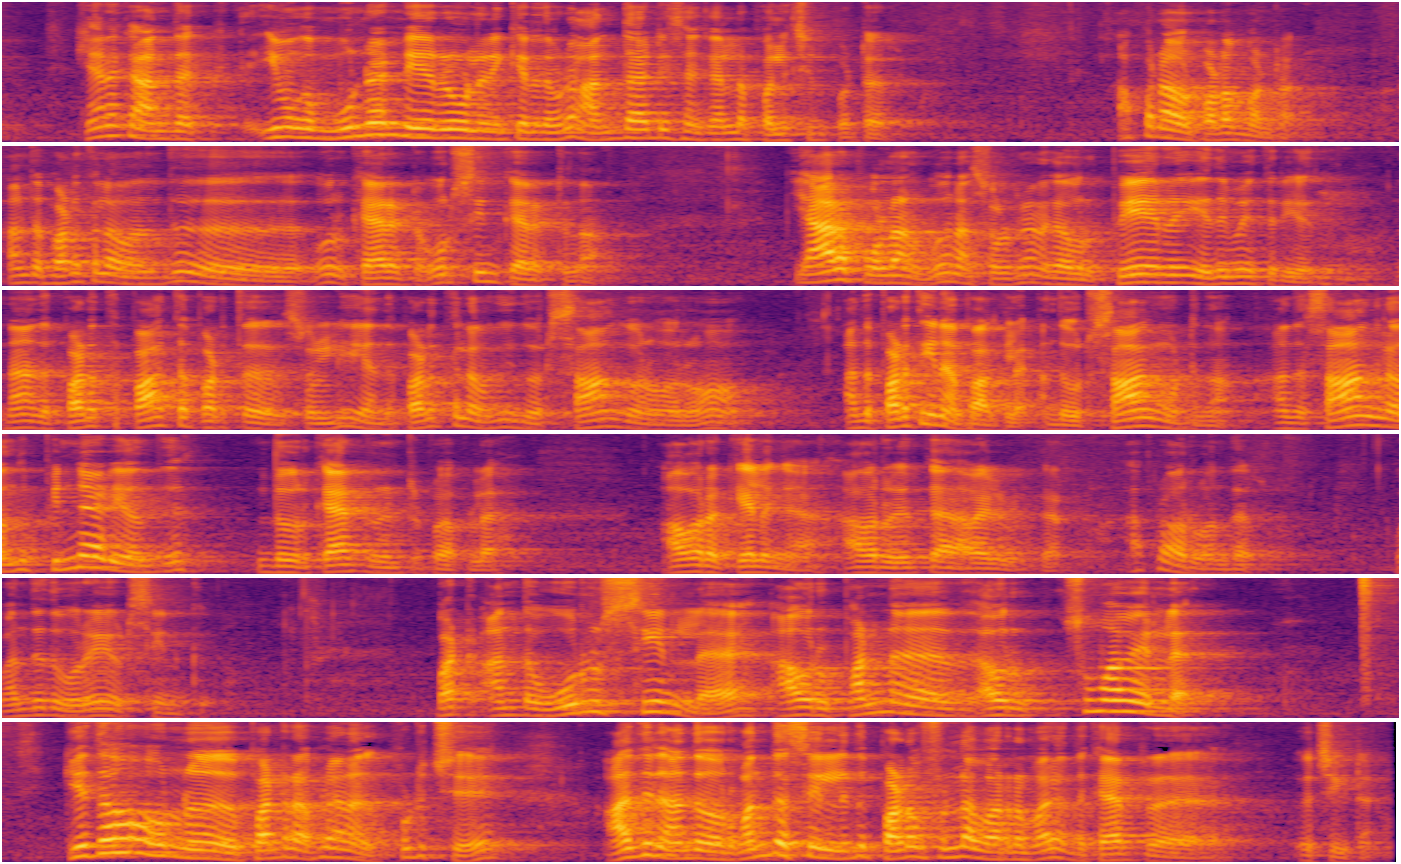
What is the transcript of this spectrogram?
எனக்கு அந்த இவங்க முன்னாடி ரோவில் நிற்கிறத விட அந்த ஆர்டிஸ்ட் என் கண்ணில் பளிச்சுன்னு போட்டார். அப்போ நான் ஒரு படம் பண்ணுறேன் அந்த படத்தில் வந்து ஒரு கேரக்டர் ஒரு சீன் கேரக்டர் தான். யாரை போடலான்னு போது நான் சொல்கிறேன் எனக்கு அவர் பேர் எதுவுமே தெரியாது. நான் அந்த படத்தை பார்த்த படத்தை சொல்லி அந்த படத்தில் வந்து இது ஒரு சாங் ஒன்று வரும். அந்த படத்தையும் நான் பார்க்கல. அந்த ஒரு சாங் மட்டும்தான். அந்த சாங்கில் வந்து பின்னாடி வந்து இந்த ஒரு கேரக்டர் நின்றுருப்பாப்புல அவரை கேளுங்க. அவர் இருக்கார் அவைலபிள் இருக்கார். அப்புறம் அவர் வந்தார். வந்தது ஒரே ஒரு சீனுக்கு பட் அந்த ஒரு சீனில் அவர் பண்ண அவர் சும்மாவே இல்லை. ஏதோ ஒன்று பண்ணுறாப்புல எனக்கு பிடிச்சி. அதில் அந்த ஒரு வந்த சீன்லேருந்து படம் ஃபுல்லாக வர்ற மாதிரி அந்த கேரக்டரை வச்சுக்கிட்டேன்.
